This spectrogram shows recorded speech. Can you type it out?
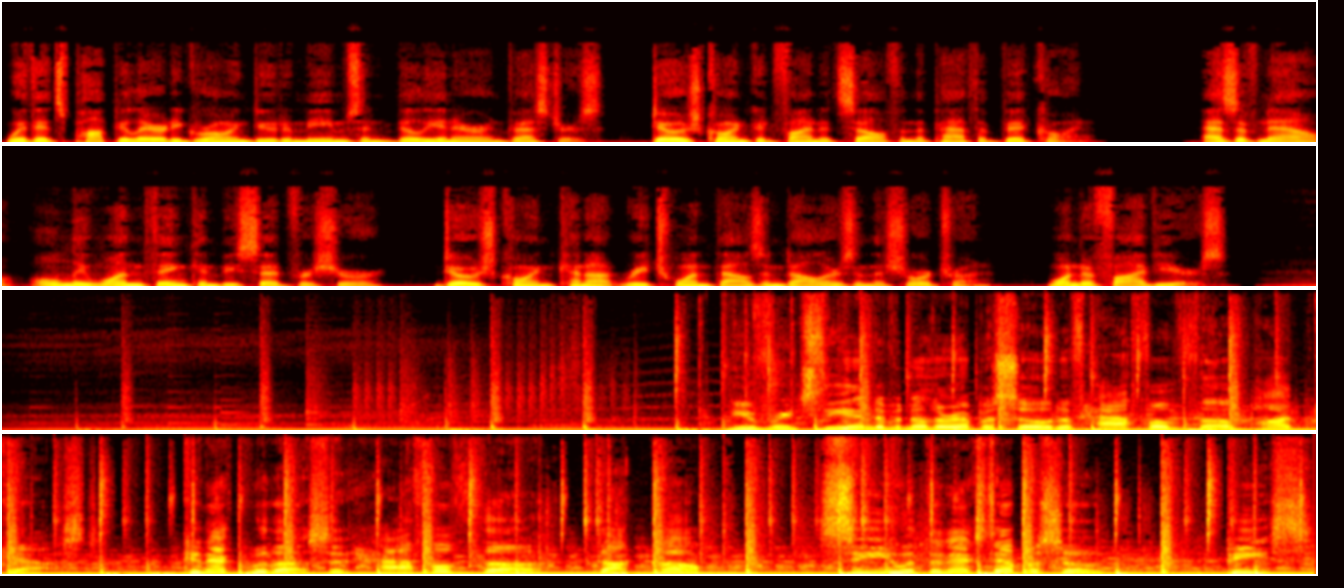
with its popularity growing due to memes and billionaire investors, Dogecoin could find itself in the path of Bitcoin. As of now, only one thing can be said for sure Dogecoin cannot reach $1,000 in the short run, 1 to 5 years. You've reached the end of another episode of Half of the Podcast. Connect with us at halfofthe.com. See you at the next episode. Peace.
